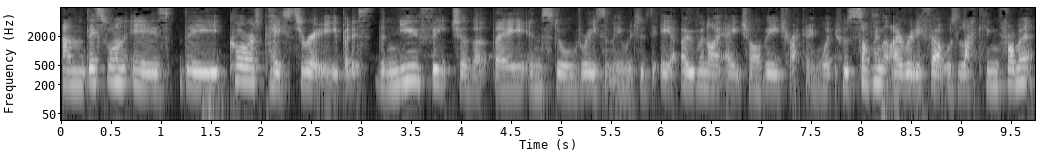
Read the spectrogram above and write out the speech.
and this one is the Coros Pace 3, but it's the new feature that they installed recently, which is the overnight HRV tracking, which was something that I really felt was lacking from it.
